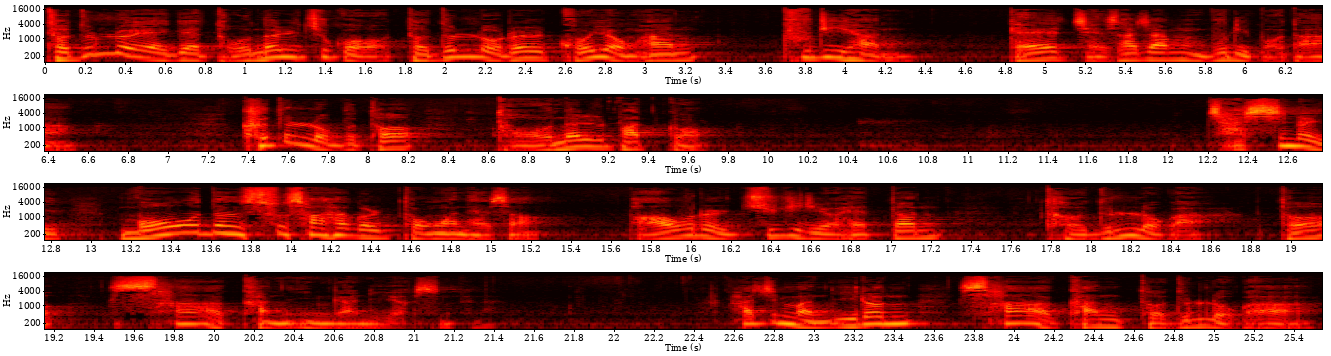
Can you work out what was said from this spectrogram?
더들로에게 돈을 주고 더들로를 고용한 불의한 대제사장 무리보다 그들로부터 돈을 받고 자신의 모든 수사학을 동원해서 바울을 죽이려 했던 더들로가 더 사악한 인간이었습니다. 하지만 이런 사악한 더들로가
